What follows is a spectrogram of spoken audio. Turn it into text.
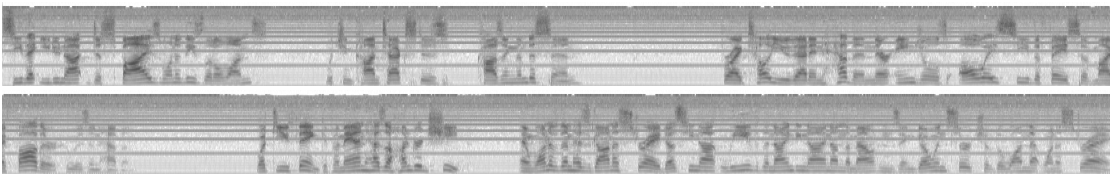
See that you do not despise one of these little ones which in context is causing them to sin. For I tell you that in heaven their angels always see the face of my Father who is in heaven. What do you think? If a man has a hundred sheep, and one of them has gone astray, does he not leave the ninety nine on the mountains and go in search of the one that went astray?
